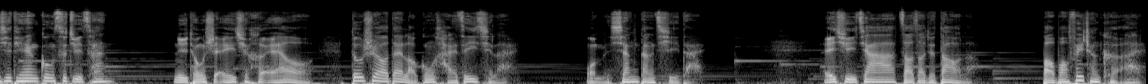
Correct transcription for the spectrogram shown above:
些天公司聚餐，女同事 H 和 L 都说要带老公孩子一起来，我们相当期待。H 一家早早就到了，宝宝非常可爱，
